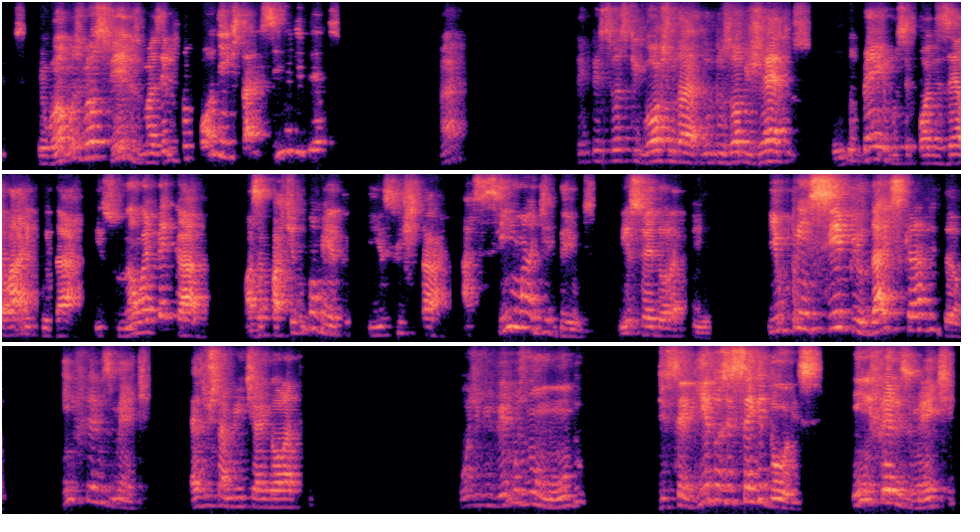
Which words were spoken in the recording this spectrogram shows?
Deus. Eu amo os meus filhos, mas eles não podem estar acima de Deus. Né? Tem pessoas que gostam da, dos objetos, tudo bem, você pode zelar e cuidar, isso não é pecado. Mas a partir do momento que isso está acima de Deus, isso é idolatria. E o princípio da escravidão, infelizmente, é justamente a idolatria. Hoje vivemos num mundo de seguidos e seguidores. Infelizmente,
